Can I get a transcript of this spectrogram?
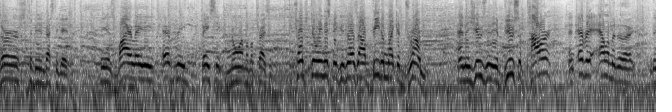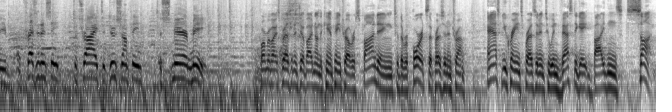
Deserves to be investigated. He is violating every basic norm of a president. Trump's doing this because he knows I'll beat him like a drum. And he's using the abuse of power and every element of the, the uh, presidency to try to do something to smear me. Former Vice President Joe Biden on the campaign trail responding to the reports that President Trump asked Ukraine's president to investigate Biden's son.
